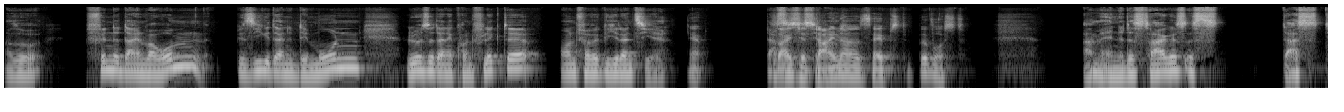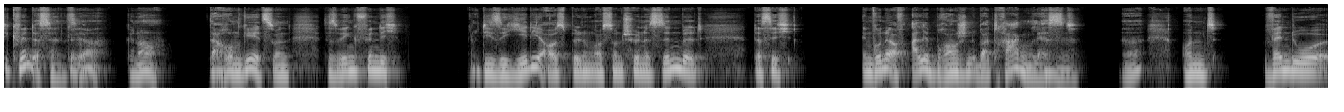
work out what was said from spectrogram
Also finde dein Warum, besiege deine Dämonen, löse deine Konflikte und verwirkliche dein Ziel. Ja. Das Sei dir deiner selbst bewusst. Am Ende des Tages ist das die Quintessenz, genau. ja, genau. Darum geht's. Und deswegen finde ich diese Jedi-Ausbildung auch so ein schönes Sinnbild, das sich im Grunde auf alle Branchen übertragen lässt. Mhm. Ja? Und wenn du,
